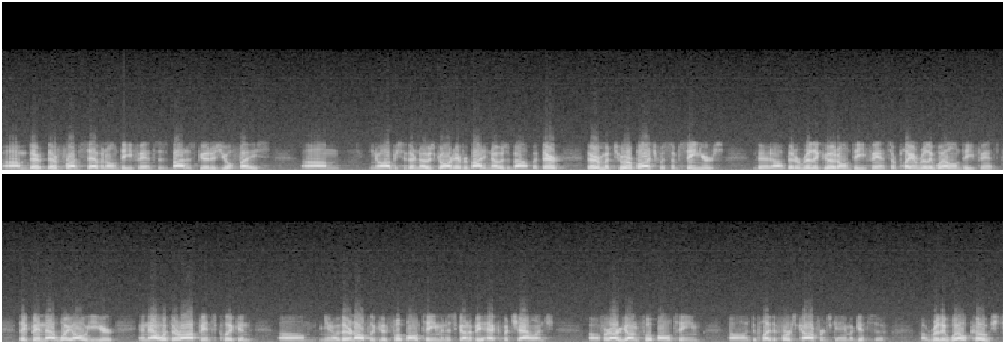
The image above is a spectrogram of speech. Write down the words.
Um, their, their front seven on defense is about as good as you'll face. Um, you know, obviously their nose guard everybody knows about, but they're they're a mature bunch with some seniors that uh, that are really good on defense. They're playing really well on defense. They've been that way all year, and now with their offense clicking, um, you know they're an awfully good football team, and it's going to be a heck of a challenge uh, for our young football team uh, to play the first conference game against a, a really well coached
